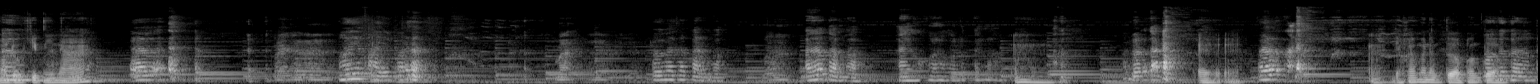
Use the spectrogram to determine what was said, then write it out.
มาดูคลิปนี้นะเออไปแล้วนะเฮ้ยไปไปละมาเออเท่ากันแบบมาเท่ากันแบบให้เขาเขาเขาไปแล้วเออเท่ากันเออเออไปแล้วกันอะเดี๋ยวค่อยมานำตัวเพิ่มเท่าเติมกันเออไป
